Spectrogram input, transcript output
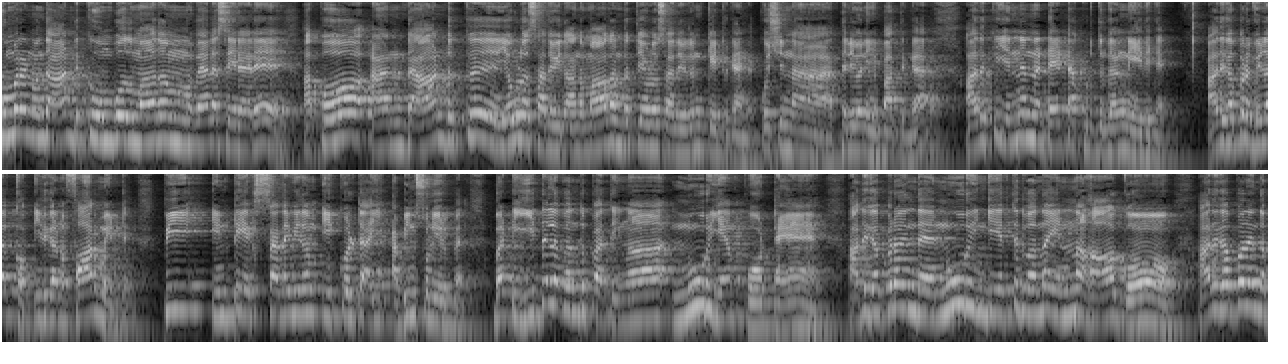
குமரன் வந்து ஆண்டுக்கு ஒம்பது மாதம் வேலை செய்கிறாரு அப்போது அந்த ஆண்டுக்கு எவ்வளோ சதவீதம் அந்த மாதன்றது எவ்வளோ சதவீதம்னு கேட்டிருக்காங்க. கொஷின் தெளிவாக நீங்கள் பார்த்துங்க அதுக்கு என்னென்ன டேட்டா கொடுத்துருக்காங்கன்னு எழுதிட்டேன். அதுக்கப்புறம் விளக்கம் இதுக்கான ஃபார்மேட் பி இன்ட்டு எக்ஸ் சதவீதம் ஈக்குவல் டு ஐ அப்படின்னு சொல்லியிருப்பேன். பட் இதில் வந்து பார்த்தீங்கன்னா நூறு ஏன் போட்டேன்? அதுக்கப்புறம் இந்த நூறு இங்கே எடுத்துகிட்டு வந்தால் என்ன ஆகும்? அதுக்கப்புறம் இந்த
